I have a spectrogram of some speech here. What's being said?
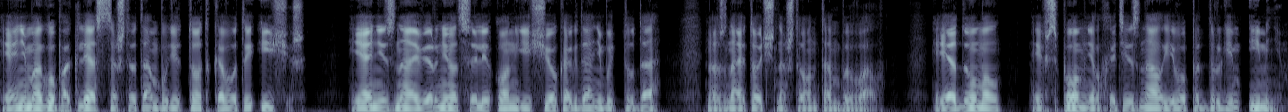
Я не могу поклясться, что там будет тот, кого ты ищешь. Я не знаю, вернется ли он еще когда-нибудь туда, но знаю точно, что он там бывал. Я думал и вспомнил, хоть и знал его под другим именем.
